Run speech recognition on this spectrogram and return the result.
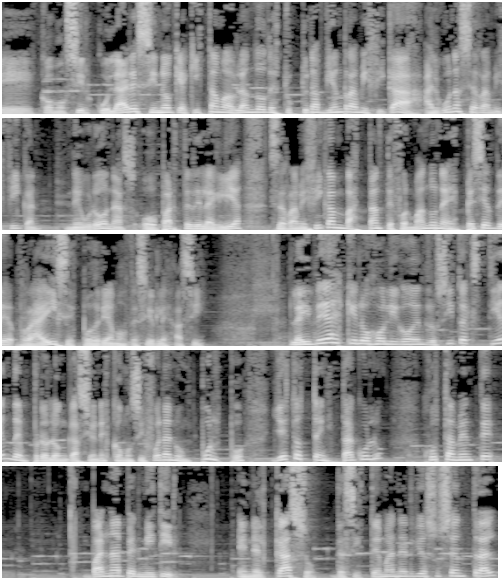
eh, como circulares, sino que aquí estamos hablando de estructuras bien ramificadas. Algunas se ramifican, neuronas o parte de la glía se ramifican bastante, formando una especie de raíces, podríamos decirles así. La idea es que los oligodendrocitos extienden prolongaciones como si fueran un pulpo y estos tentáculos justamente van a permitir, en el caso del sistema nervioso central,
